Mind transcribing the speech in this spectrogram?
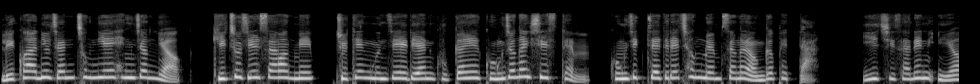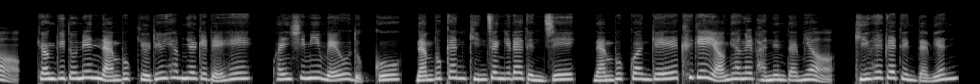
리ኳ뉴 전 총리의 행정력, 기초질서학 및 주택 문제에 대한 국가의 공정한 시스템, 공직자들의 청렴성을 언급했다. 이 지사는 이어 경기도는 남북교류 협력에 대해 관심이 매우 높고 남북 간 긴장이라든지 남북 관계에 크게 영향을 받는다며 기회가 된다면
